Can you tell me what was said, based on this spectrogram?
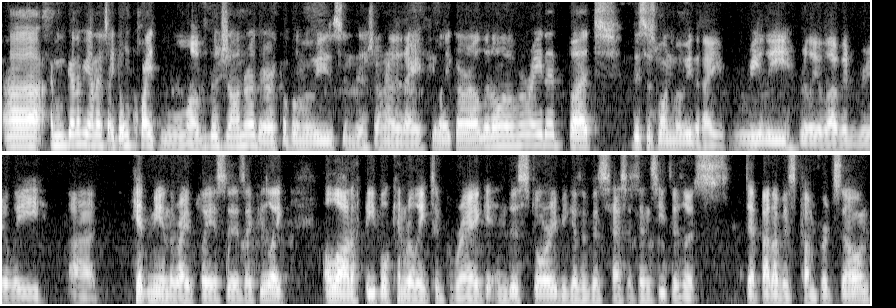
Uh, I'm gonna be honest, I don't quite love the genre. There are a couple of movies in the genre that I feel like are a little overrated, but this is one movie that I really, really love. It really uh, hit me in the right places. I feel like a lot of people can relate to Greg in this story because of his hesitancy to just step out of his comfort zone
